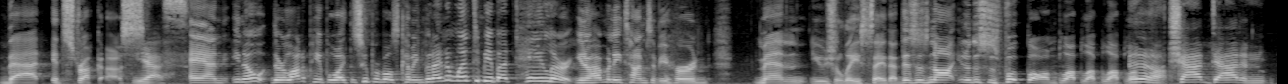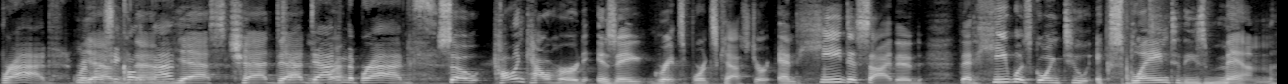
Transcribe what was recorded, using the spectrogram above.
that it struck us. Yes. And, you know, there are a lot of people like the Super Bowl's coming, but I don't want it to be about Taylor. You know, how many times have you heard men usually say that this is not, you know, this is football and blah, blah, blah, blah, blah. Chad, Dad, and Brad. Remember Yeah, she called him them. that? Yes, Chad, Dad, Chad, and Dad, Brad. and the Brads. So Colin Cowherd is a great sportscaster, and he decided that he was going to explain to these men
